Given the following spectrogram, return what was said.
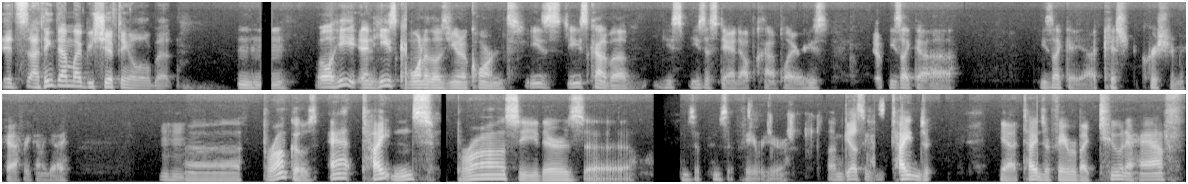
it's. I think that might be shifting a little bit. Mm-hmm. Well, he and he's one of those unicorns. He's he's kind of a he's he's a standout kind of player. He's yep. he's like a he's like a, a Christian McCaffrey kind of guy. Mm-hmm. Uh, Broncos at Titans. See, there's uh who's a who's a favorite here? I'm guessing Titans. Are, yeah, Titans are favored by two and a half.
